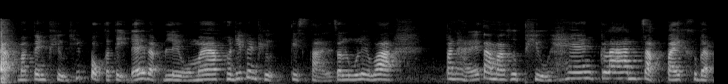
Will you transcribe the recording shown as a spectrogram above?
กลับมาเป็นผิวที่ปกติได้แบบเร็วมาก คนที่เป็นผิวติดสารจะรู้เลยว่า ปัญหาที่ตามมาคือผิวแห้งกล้านจับไปคือแบบ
